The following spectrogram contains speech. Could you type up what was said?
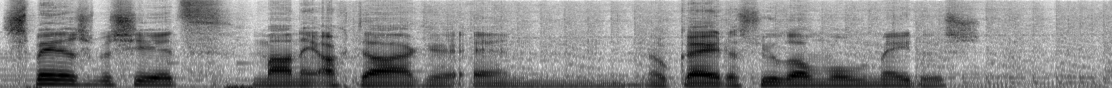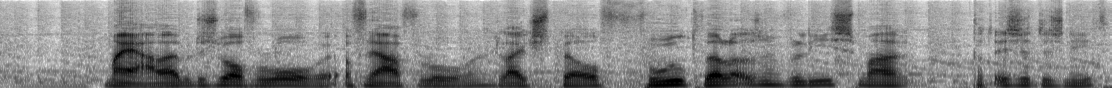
Speler is geblesseerd. Mane 8 dagen. En oké, dat viel dan wel mee dus. Maar ja, we hebben dus wel verloren. Of ja, verloren. Gelijk spel. Voelt wel als een verlies, maar dat is het dus niet.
